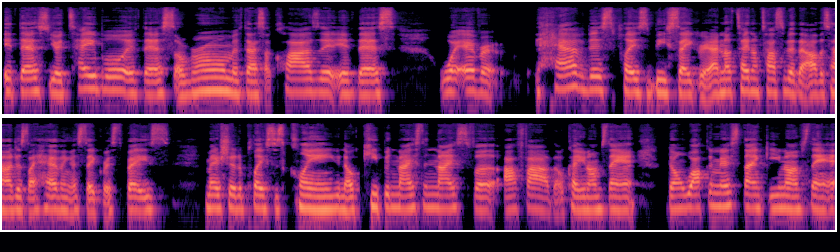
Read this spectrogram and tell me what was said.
if that's your table, if that's a room, if that's a closet, if that's whatever, have this place be sacred. I know Tatum talks about that all the time, just like having a sacred space. Make sure the place is clean, you know, keep it nice and nice for our father. Okay. You know what I'm saying? Don't walk in there stanky, you know what I'm saying?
